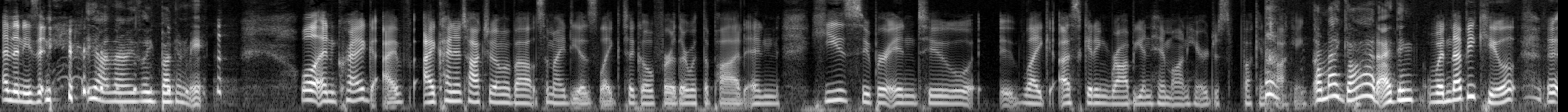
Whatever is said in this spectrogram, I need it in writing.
And then he's in here. Yeah, and then he's like bugging me. Well, and Craig, I've I kind of talked to him about some ideas like to go further with the pod, and he's super into uh, like us getting Robbie and him on here just fucking talking. Oh my god, I think Wouldn't that be cute?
